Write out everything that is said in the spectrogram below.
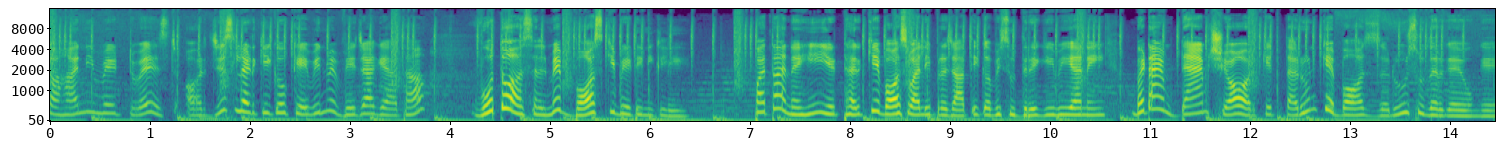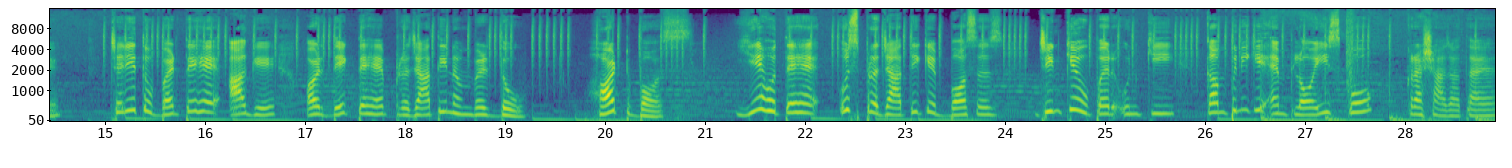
कहानी में ट्विस्ट और जिस लड़की को केविन में भेजा गया था वो तो असल में बॉस की बेटी निकली। पता नहीं ये ठरकी बॉस वाली प्रजाति कभी सुधरेगी भी या नहीं but I am damn sure कि तरुण के बॉस ज़रूर सुधर गए होंगे। चलिए तो बढ़ते हैं आगे और देखते हैं प्रजाति नंबर दो हॉट बॉस ये होते हैं उस प्रजाति के बॉसेस जिनके ऊपर उनकी कंपनी के एम्प्लॉयज़ को क्रश आ जाता है।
